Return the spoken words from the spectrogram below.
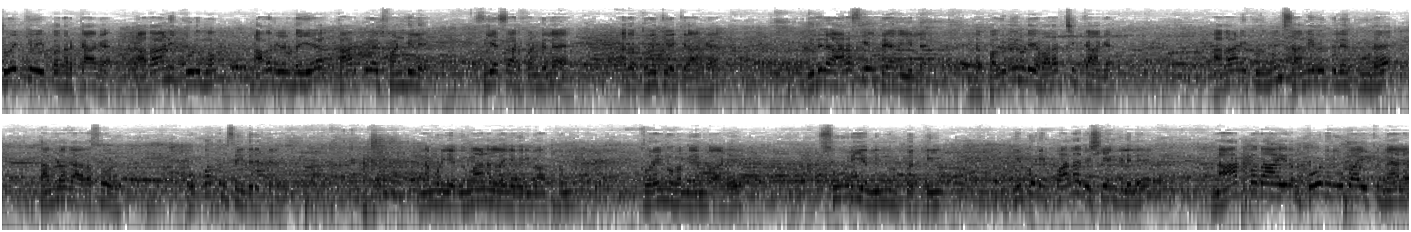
துவக்கி வைப்பதற்காக அதானி குழுமம் அவர்களுடைய கார்பரேட் ஃபண்டிலே சிஎஸ்ஆர் ஃபண்டில் அதை துவக்கி வைக்கிறாங்க. இதில் அரசியல் தேவையில்லை. இந்த பகுதியினுடைய வளர்ச்சிக்காக அதானி குழுமம் சமீபத்திலே கூட தமிழக அரசோடு ஒப்பந்தம் செய்திருக்கிறது. நம்முடைய விமான நிலைய விரிவாக்கம் துறைமுக மேம்பாடு சூரிய மின் உற்பத்தி இப்படி பல விஷயங்களிலே நாற்பதாயிரம் கோடி ரூபாய்க்கு மேலே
